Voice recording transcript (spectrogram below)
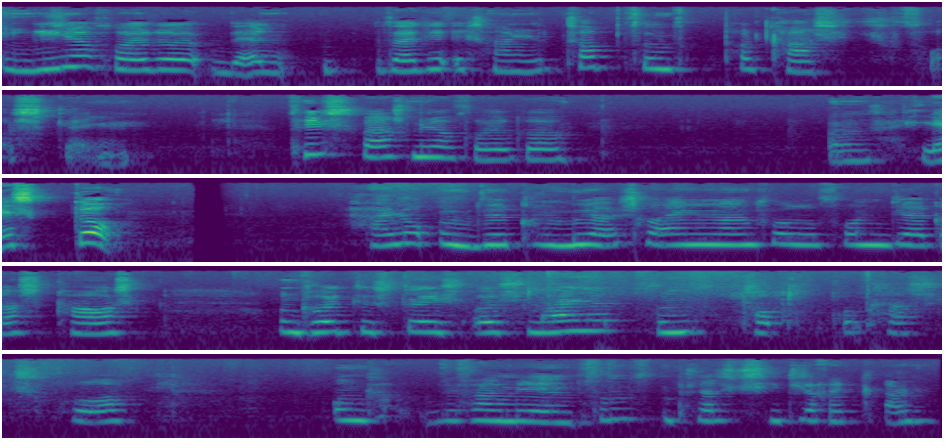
In dieser Folge werde ich meine Top 5 Podcasts vorstellen. Viel Spaß mit der Folge und let's go! Hallo und willkommen wieder zu einer neuen Folge von der Gastcast. Und heute stelle ich euch meine 5 Top Podcasts vor. Und wir fangen mit dem fünften Platz hier direkt an.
